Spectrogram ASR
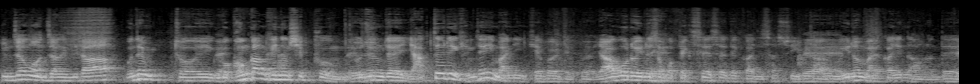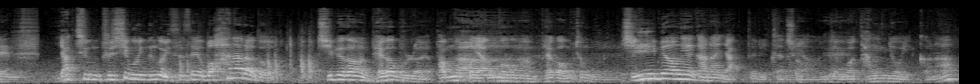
윤정호 원장입니다. 원장님 저희 네. 뭐 건강기능식품 네. 요즘 이제 약들이 굉장히 많이 개발되고요. 약으로 인해서 네. 뭐 100세 세대까지 살 수 있다 네. 뭐 이런 말까지 나오는데 네. 약 지금 드시고 있는 거 있으세요? 뭐 하나라도. 집에 가면 배가 불러요. 밥 먹고 아. 약 먹으면 배가 엄청 불러요. 질병에 관한 약들 있잖아요. 그쵸. 이제 네. 뭐 당뇨 있거나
